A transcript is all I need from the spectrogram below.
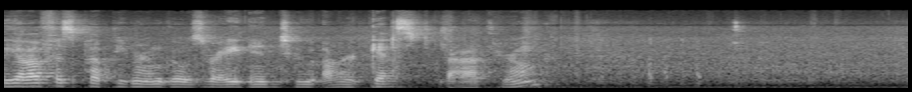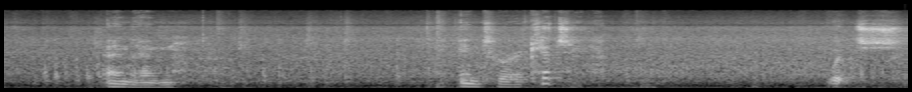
the office puppy room goes right into our guest bathroom. And then into our kitchen, which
